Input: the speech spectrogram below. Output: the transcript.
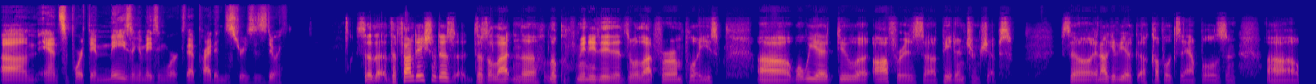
um, and support the amazing, amazing work that Pride Industries is doing? So the, the foundation does does a lot in the local community. They do a lot for our employees. Uh, what we uh, do uh, offer is uh, paid internships. So, and I'll give you a, a couple examples. And um,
